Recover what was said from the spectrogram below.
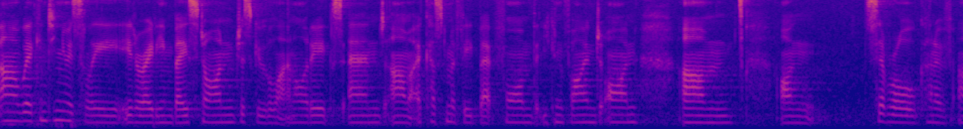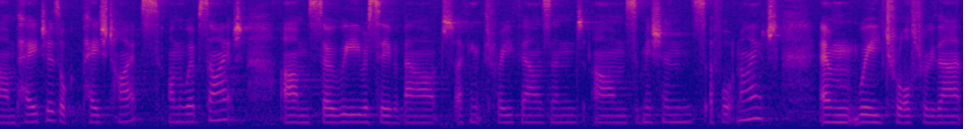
uh, we're continuously iterating based on just Google Analytics and um, a customer feedback form that you can find on um, on several kind of um, pages or page types on the website. Um, so we receive about I think 3,000 um, submissions a fortnight, and we trawl through that.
